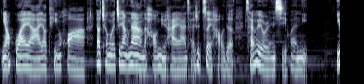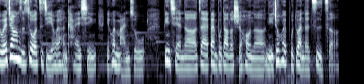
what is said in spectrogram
你要乖啊，要听话啊，要成为这样那样的好女孩啊，才是最好的，才会有人喜欢你。以为这样子做自己也会很开心，也会满足，并且呢，在办不到的时候呢，你就会不断的自责。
